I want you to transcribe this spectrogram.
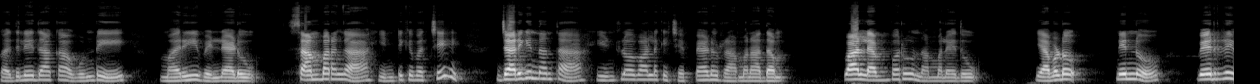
కదిలేదాకా ఉండి మరీ వెళ్ళాడు. సంబరంగా ఇంటికి వచ్చి జరిగిందంతా ఇంట్లో వాళ్ళకి చెప్పాడు రామనాథం. వాళ్ళెవ్వరూ నమ్మలేదు. ఎవడో నిన్ను వెర్రి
